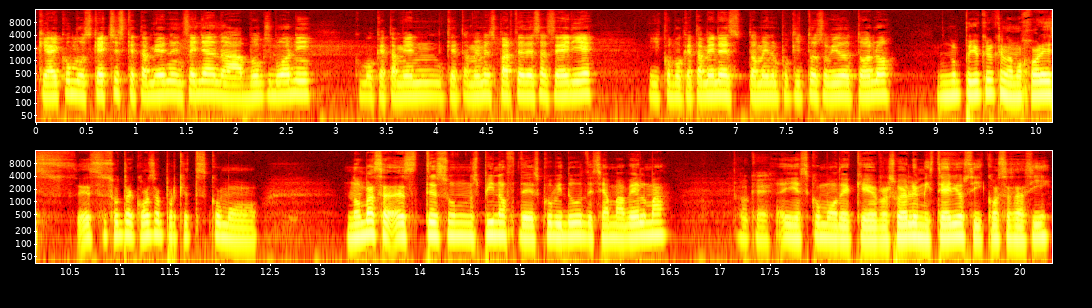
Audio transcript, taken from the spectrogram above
que hay como sketches que también enseñan a Bugs Bunny, como que también, que también es parte de esa serie, y como que también es también un poquito subido de tono. No, pues yo creo que a lo mejor es, es, es otra cosa porque este es como... No vas a, este es un spin-off de Scooby-Doo, se llama Velma. Ok. Y es como de que resuelve misterios y cosas así.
